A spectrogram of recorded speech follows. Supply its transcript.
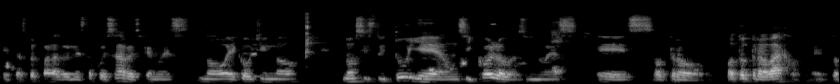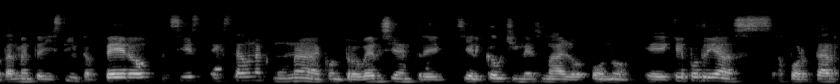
que estás preparado en esto pues sabes que no es, no, el coaching no, no sustituye a un psicólogo, sino es, es otro, otro trabajo eh, totalmente distinto. Pero sí está una, como una controversia entre si el coaching es malo o no. Eh, ¿Qué podrías aportar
